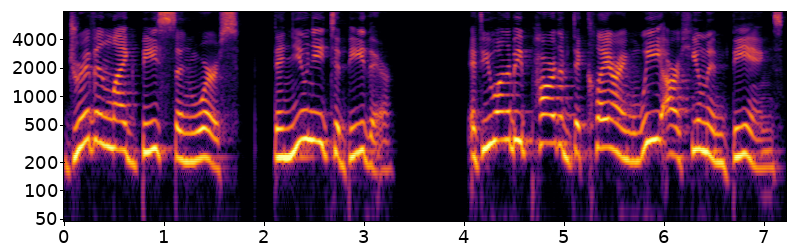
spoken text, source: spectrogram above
driven like beasts, and worse, then you need to be there. If you want to be part of declaring we are human beings,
